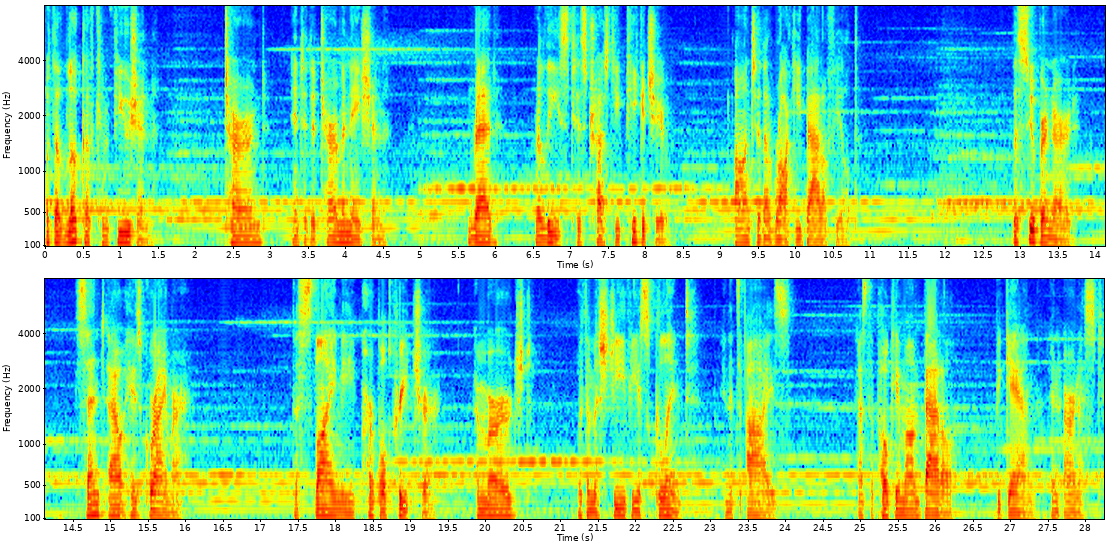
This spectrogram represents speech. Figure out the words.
with a look of confusion turned into determination, Red released his trusty Pikachu onto the rocky battlefield. The super nerd sent out his Grimer. The slimy purple creature emerged with a mischievous glint in its eyes as the Pokemon battle began in earnest.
